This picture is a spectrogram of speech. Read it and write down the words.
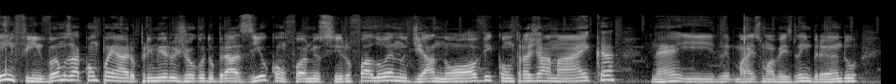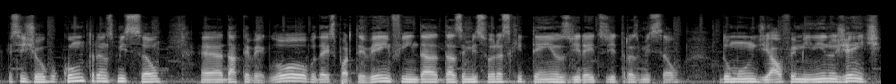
Enfim, vamos acompanhar o primeiro jogo do Brasil, conforme o Ciro falou, é no dia 9 contra a Jamaica né? E mais uma vez lembrando, esse jogo com transmissão é, da TV Globo, da Sport TV, enfim, da, das emissoras que têm os direitos de transmissão do Mundial Feminino. Gente,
